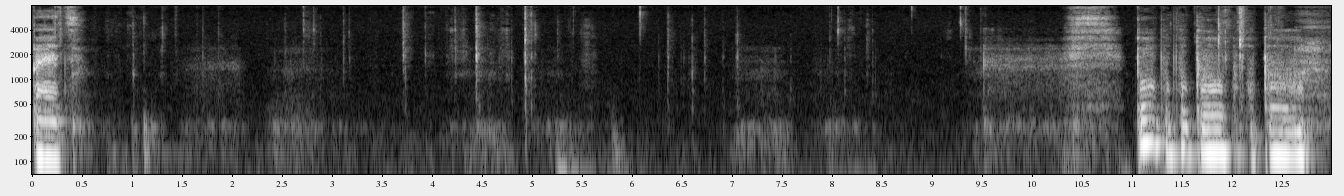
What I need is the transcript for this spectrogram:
pads. Boo, boo, boo, boo, boo, boo.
